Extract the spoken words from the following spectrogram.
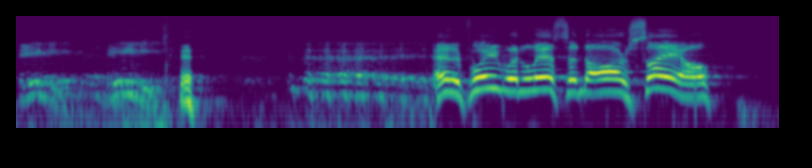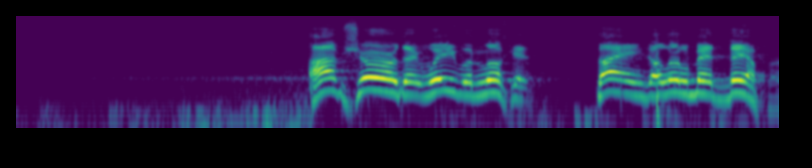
Beat him. And if we would listen to ourselves, I'm sure that we would look at things a little bit different.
